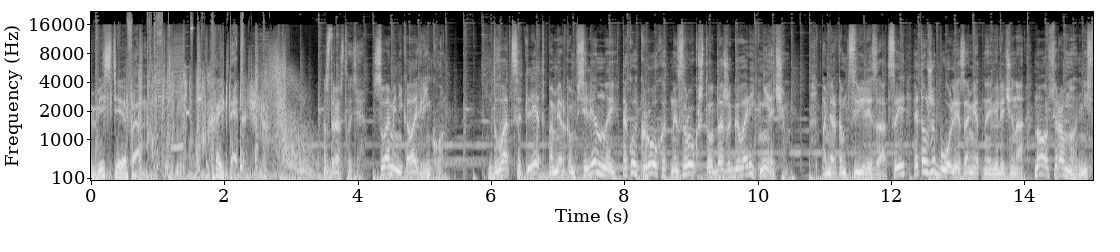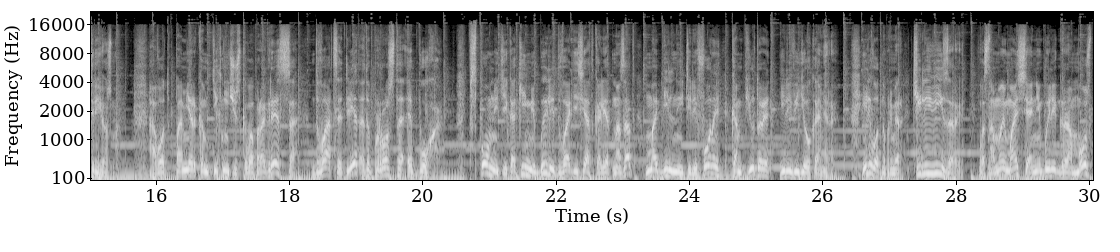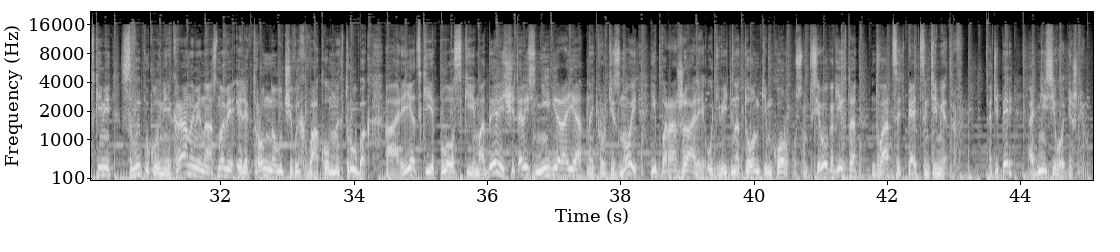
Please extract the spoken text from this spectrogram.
Вести FM. Эм. Хай-тек. Здравствуйте, с вами Николай Гринько. 20 лет по меркам Вселенной такой крохотный срок, что даже говорить не о чем. По меркам цивилизации это уже более заметная величина, но все равно несерьезно. А вот по меркам технического прогресса 20 лет это просто эпоха. Вспомните, какими были два десятка лет назад мобильные телефоны, компьютеры или видеокамеры. Или вот, например, телевизоры. В основной массе они были громоздкими, с выпуклыми экранами на основе электронно-лучевых вакуумных трубок, а редкие плоские модели считались невероятной крутизной и поражали удивительно тонким корпусом, всего каких-то 25 сантиметров. А теперь одни сегодняшним.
